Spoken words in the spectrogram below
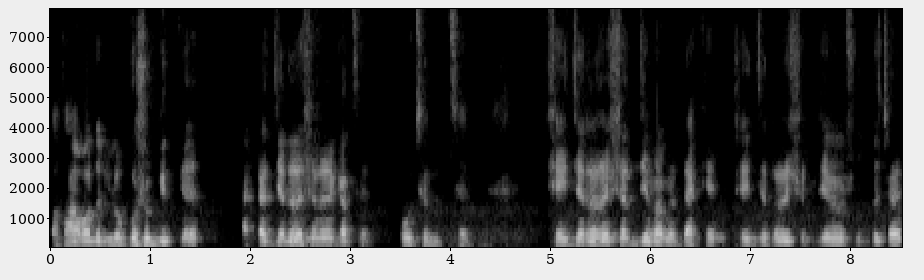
তথা আমাদের লোকসঙ্গীতকে একটা জেনারেশনের কাছে পৌঁছে দিচ্ছে। সেই জেনারেশন যেভাবে দেখে, সেই জেনারেশন যেভাবে শুনতে চায়,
